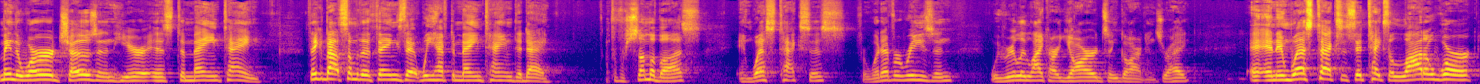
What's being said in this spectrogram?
I mean, the word chosen here is to maintain. Think about some of the things that we have to maintain today. For some of us in West Texas, for whatever reason, we really like our yards and gardens, right? And in West Texas, it takes a lot of work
